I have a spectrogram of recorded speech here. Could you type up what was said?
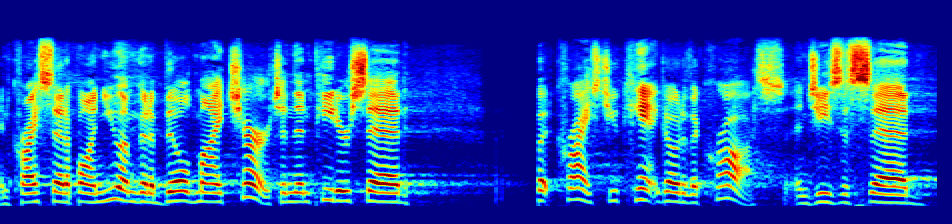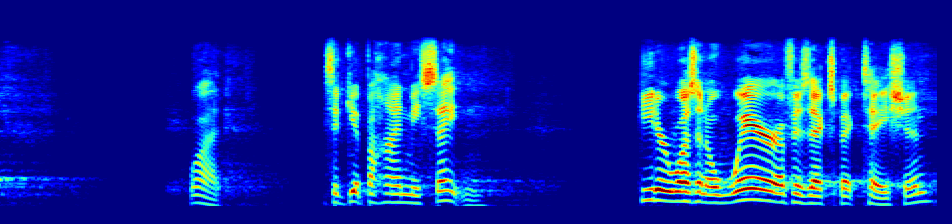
And Christ said, Upon you I'm going to build my church. And then Peter said, But Christ, you can't go to the cross. And Jesus said, What? He said, Get behind me, Satan. Peter wasn't aware of his expectation.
